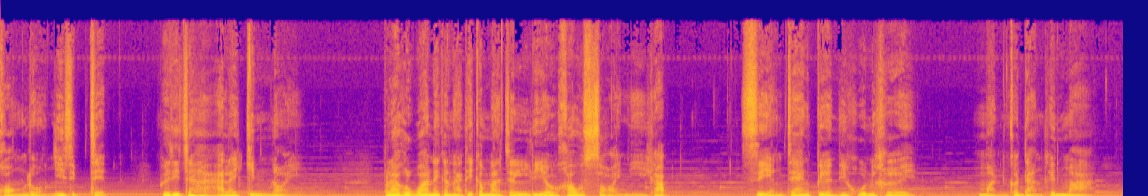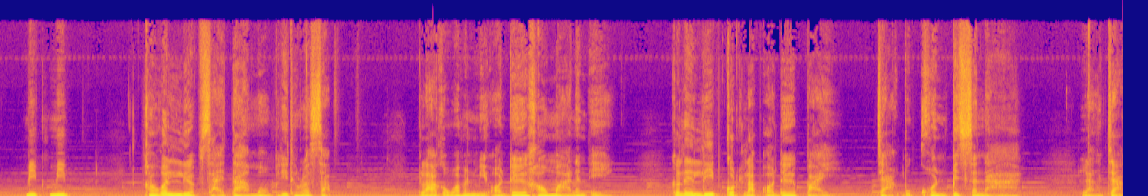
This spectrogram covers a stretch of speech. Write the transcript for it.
ของหลวง 27 เพื่อที่จะหาอะไรกินหน่อย ปรากฏว่าในขณะที่กำลังจะเลี้ยวเข้าซอยนี้ครับ เสียงแจ้งเตือนที่คุ้นเคย มันก็ดังขึ้นมา มิบมิบเขาก็เหลือบสายตามองไปที่โทรศัพท์ ปรากฏว่ามันมีออเดอร์เข้ามานั่นเอง ก็เลยรีบกดรับออเดอร์ไป จากบุคคลปริศนา หลังจาก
